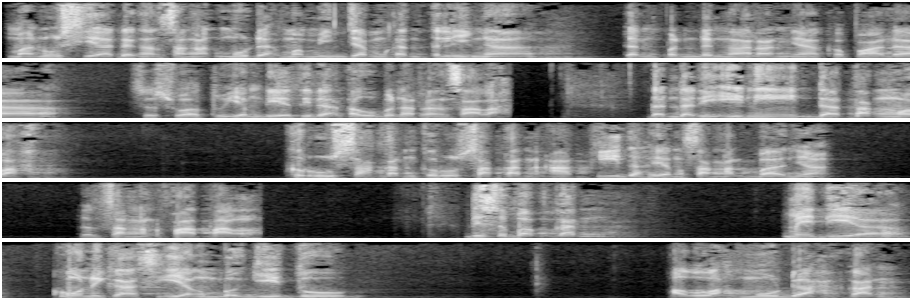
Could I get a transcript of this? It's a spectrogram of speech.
manusia dengan sangat mudah meminjamkan telinga dan pendengarannya kepada sesuatu yang dia tidak tahu benar dan salah. Dan dari ini datanglah kerusakan-kerusakan akidah yang sangat banyak dan sangat fatal. Disebabkan media komunikasi yang begitu Allah mudahkan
